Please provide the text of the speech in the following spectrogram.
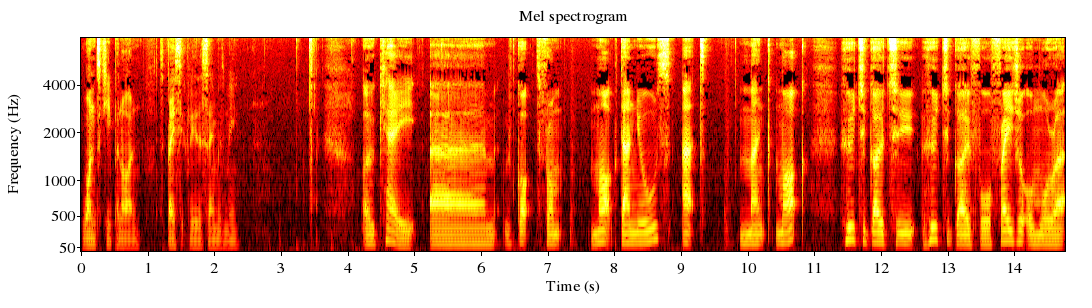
One to keep an eye on. It's basically the same as me. Okay, um, we've got from Mark Daniels at Mank Mark. Who to go to? Who to go for? Fraser or Moura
